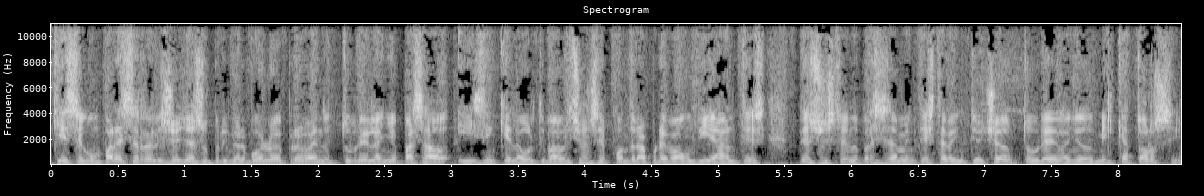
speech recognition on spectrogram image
que según parece realizó ya su primer vuelo de prueba en octubre del año pasado y dicen que la última versión se pondrá a prueba un día antes de su estreno precisamente este 28 de octubre del año 2014.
